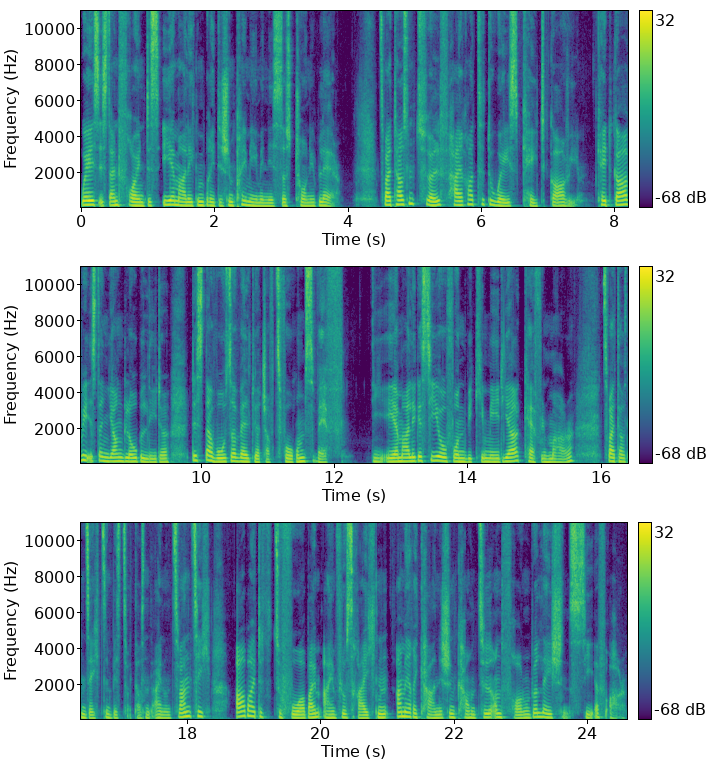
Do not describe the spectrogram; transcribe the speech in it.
Wales ist ein Freund des ehemaligen britischen Premierministers Tony Blair. 2012 heiratete Wales Kate Garvey. Kate Garvey ist ein Young Global Leader des Davoser Weltwirtschaftsforums WEF. Die ehemalige CEO von Wikimedia, Catherine Marr, 2016 bis 2021, arbeitete zuvor beim einflussreichen amerikanischen Council on Foreign Relations, CFR.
